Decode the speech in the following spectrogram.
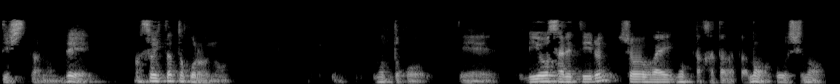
でしたので、まあ、そういったところの、もっとこう、えー、利用されている障害を持った方々の同士の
